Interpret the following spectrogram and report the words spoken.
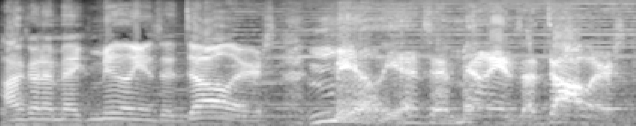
I'm gonna make millions of dollars. Millions and millions of dollars!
